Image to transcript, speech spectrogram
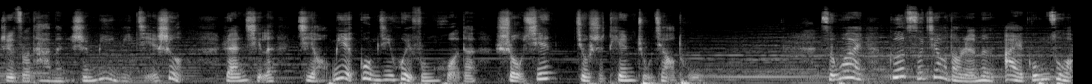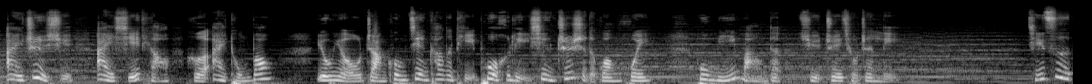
指责他们是秘密结社，燃起了剿灭共济会烽火的，首先就是天主教徒。此外，歌词教导人们爱工作、爱秩序、爱协调和爱同胞。拥有掌控健康的体魄和理性知识的光辉，不迷茫地去追求真理。其次，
